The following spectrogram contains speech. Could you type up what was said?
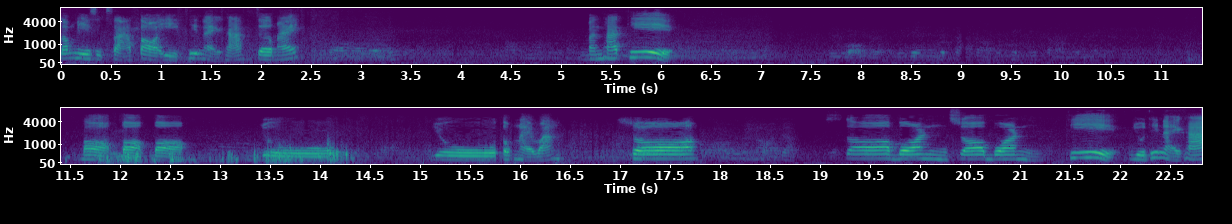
ต้องมีศึกษาต่ออีกที่ไหนคะ เจอไหม บรรทัดที่บอกบอกบอกอยู่ อยู่ตรงไหนวะ ซอ ซอบอน ซอบอน ที่อยู่ที่ไหนคะ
